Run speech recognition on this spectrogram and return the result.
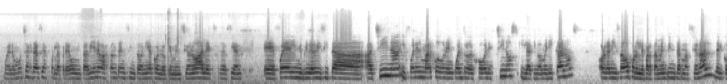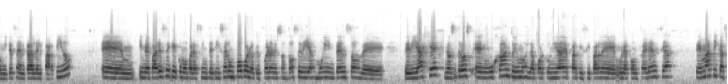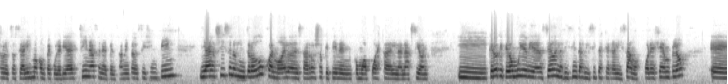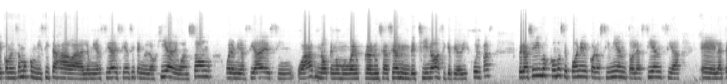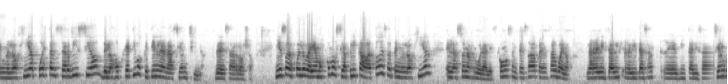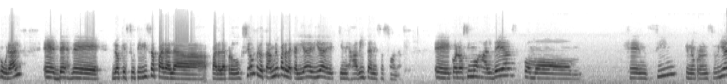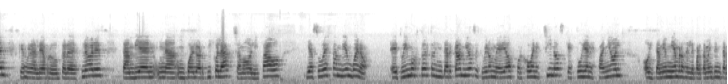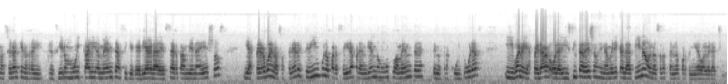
Bueno, muchas gracias por la pregunta. Viene bastante en sintonía con lo que mencionó Alex recién. Eh, fue mi primera visita a China y fue en el marco de un encuentro de jóvenes chinos y latinoamericanos organizado por el Departamento Internacional del Comité Central del Partido. Eh, y me parece que como para sintetizar un poco lo que fueron esos 12 días muy intensos de, de viaje. Nosotros en Wuhan tuvimos la oportunidad de participar de una conferencia temática sobre el socialismo con peculiaridades chinas en el pensamiento de Xi Jinping y allí se nos introdujo al modelo de desarrollo que tienen como apuesta en la nación. Y creo que quedó muy evidenciado en las distintas visitas que realizamos. Por ejemplo, eh, comenzamos con visitas a la Universidad de Ciencia y Tecnología de Guangzhou, o la Universidad de Tsinghua, no tengo muy buena pronunciación de chino, así que pido disculpas, pero allí vimos cómo se pone el conocimiento, la ciencia, eh, la tecnología puesta al servicio de los objetivos que tiene la nación china de desarrollo. Y eso después lo veíamos, cómo se aplicaba toda esa tecnología en las zonas rurales, cómo se empezaba a pensar, bueno, la revitalización rural eh, desde lo que se utiliza para la, para la producción, pero también para la calidad de vida de quienes habitan esas zonas. Eh, conocimos aldeas como Gensin, que no pronuncio bien, que es una aldea productora de flores, también una, un pueblo hortícola llamado Lipao, y a su vez también, bueno, eh, tuvimos todos estos intercambios, estuvieron mediados por jóvenes chinos que estudian español, y también miembros del Departamento Internacional que nos recibieron muy cálidamente, así que quería agradecer también a ellos y esperar, bueno, sostener este vínculo para seguir aprendiendo mutuamente de nuestras culturas y bueno, y esperar o la visita de ellos en América Latina o nosotros tener la oportunidad de volver a Chile.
